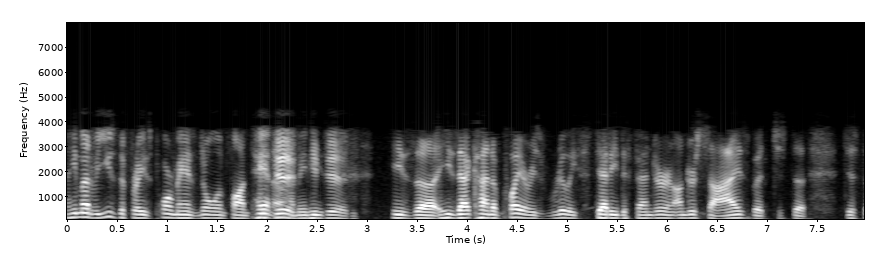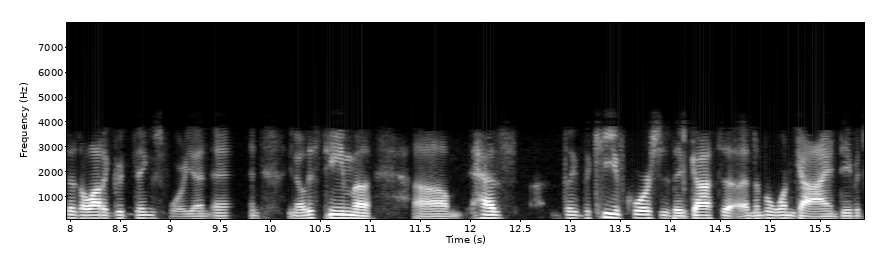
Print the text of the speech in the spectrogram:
He might have used the phrase "poor man's Nolan Fontana." Did. I mean, he he's, did. He's uh, he's that kind of player. He's really steady defender and undersized, but just uh, just does a lot of good things for you. And and, and you know, this team uh, um, has the the key, of course, is they've got a, a number one guy in David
